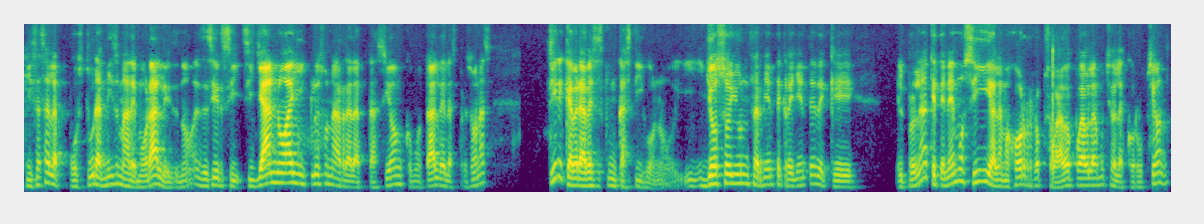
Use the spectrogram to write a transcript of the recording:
quizás a la postura misma de Morales, ¿no? Es decir, si, si ya no hay incluso una readaptación como tal de las personas, tiene que haber a veces un castigo, ¿no? Y yo soy un ferviente creyente de que el problema que tenemos, sí, a lo mejor Rob Obrador puede hablar mucho de la corrupción,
